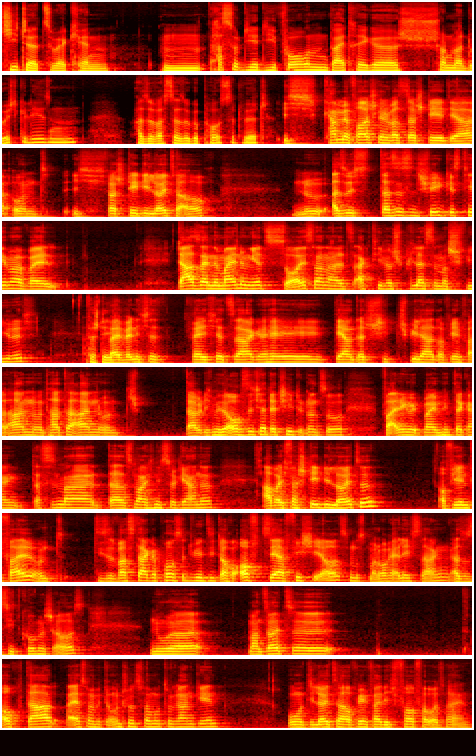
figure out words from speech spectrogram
Cheater zu erkennen. Hm, hast du dir die Forenbeiträge schon mal durchgelesen? Also was da so gepostet wird? Ich kann mir vorstellen, was da steht, ja. Und ich verstehe die Leute auch. Also ich, das ist ein schwieriges Thema, weil da seine Meinung jetzt zu äußern als aktiver Spieler ist immer schwierig. Verstehe. Weil wenn ich jetzt wenn ich jetzt sage, hey, der und der Spieler hat auf jeden Fall an und hatte an und da bin ich mir auch sicher, der cheatet und so. Vor allen Dingen mit meinem Hintergang, das ist mal, das mache ich nicht so gerne. Aber ich verstehe die Leute auf jeden Fall und diese, was da gepostet wird, sieht auch oft sehr fishy aus, muss man auch ehrlich sagen. Also es sieht komisch aus. Nur man sollte auch da erstmal mit der Unschuldsvermutung rangehen und die Leute auf jeden Fall nicht vorverurteilen.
